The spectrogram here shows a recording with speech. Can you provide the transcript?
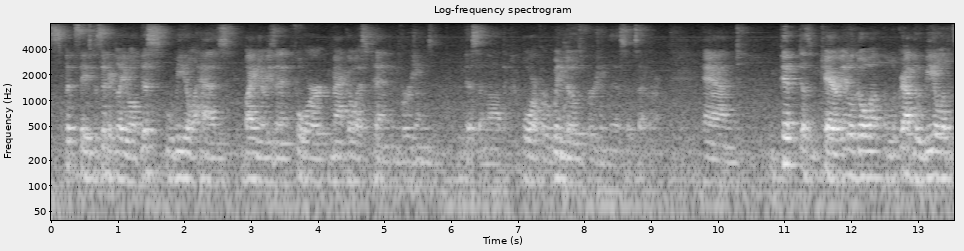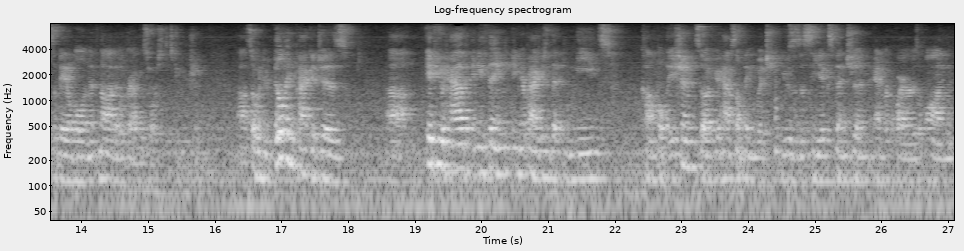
sp- say specifically, well, this wheel has binaries in it for Mac OS ten versions this and up, or for Windows version this, etc. And pip doesn't care, it'll go, grab the wheel if it's available, and if not, it'll grab the source distribution. Uh, so when you're building packages, uh, if you have anything in your package that needs compilation, so if you have something which uses a C extension and requires on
